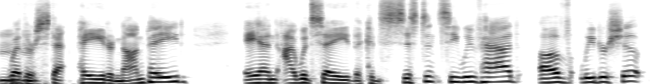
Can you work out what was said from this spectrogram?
mm-hmm. whether stat paid or non-paid, and I would say the consistency we've had of leadership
